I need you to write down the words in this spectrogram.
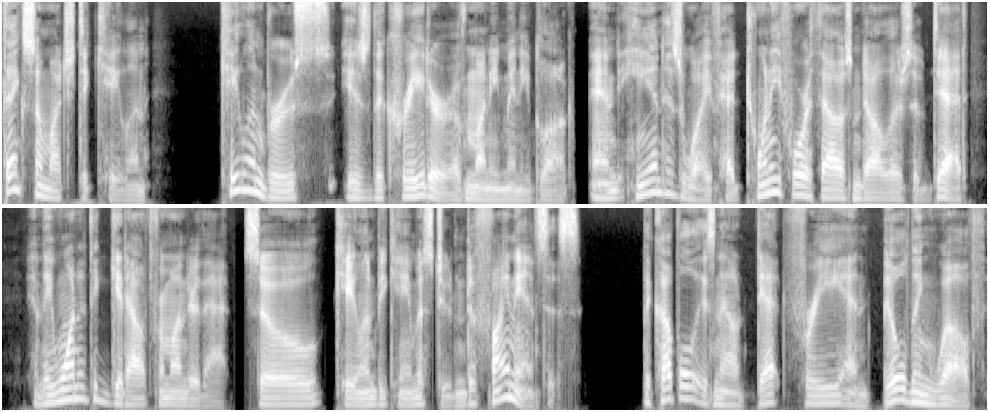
thanks so much to Kalen. Kalen Bruce is the creator of Money Mini Blog, and he and his wife had $24,000 of debt, and they wanted to get out from under that. So Kalen became a student of finances. The couple is now debt free and building wealth,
